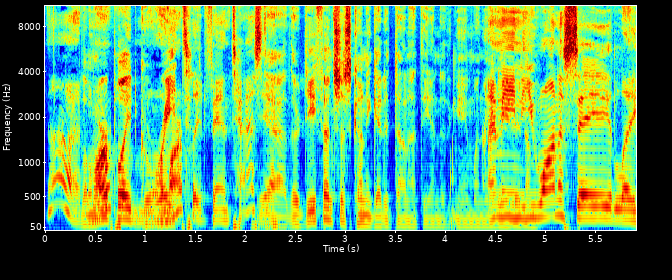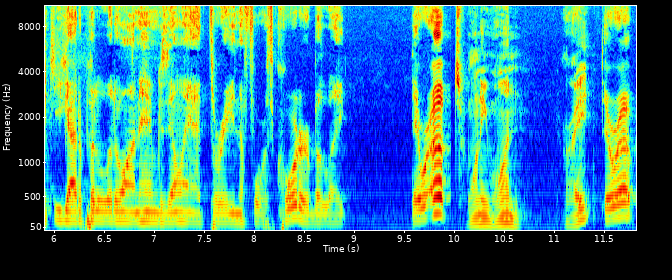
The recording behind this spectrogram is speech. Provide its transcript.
Nah, Lamar played great. Lamar played fantastic. Yeah, their defense just couldn't get it done at the end of the game when they I mean, you want to say like you got to put a little on him because they only had three in the fourth quarter, but like they were up, 21, right? they were up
